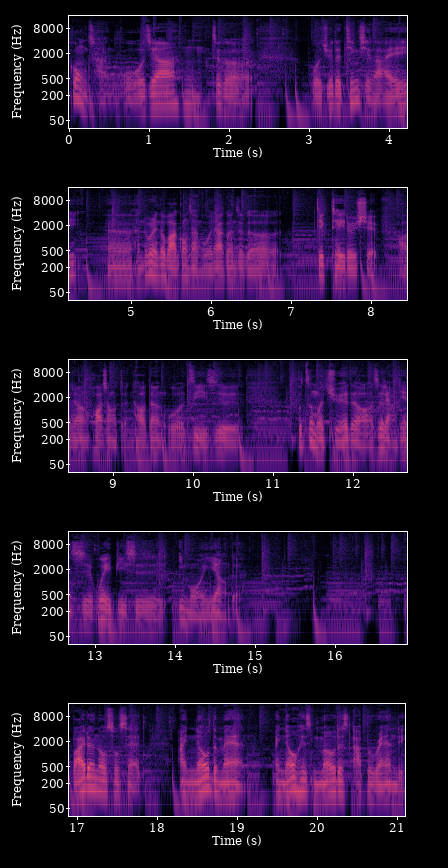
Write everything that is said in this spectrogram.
共产国家。嗯，这个我觉得听起来，呃，很多人都把共产国家跟这个 dictatorship 好像画上等号，但我自己是不这么觉得哦。这两件事未必是一模一样的。” Biden also said, "I know the man. I know his modus operandi.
